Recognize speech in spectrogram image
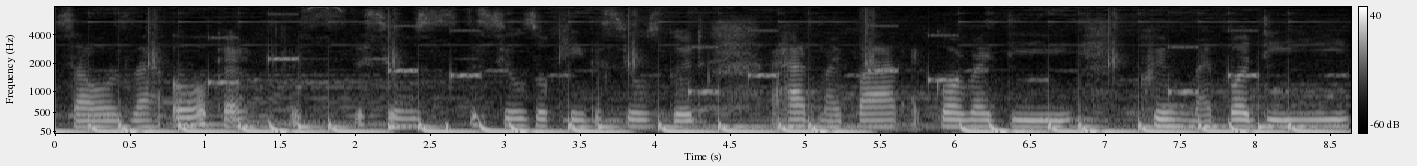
So I was like, oh okay, this this feels this feels okay. This feels good. I had my bath. I got ready, creamed my body,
